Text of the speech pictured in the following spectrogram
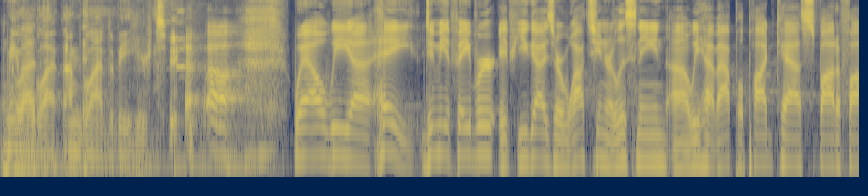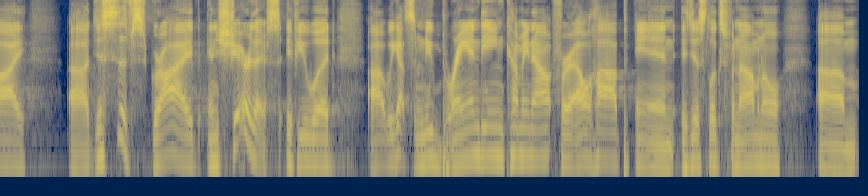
I'm, I mean, glad. I'm glad. I'm glad to be here too. well, we uh, hey, do me a favor if you guys are watching or listening. Uh, we have Apple Podcasts, Spotify. Uh, just subscribe and share this if you would. Uh, we got some new branding coming out for LHOP, and it just looks phenomenal. Um,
